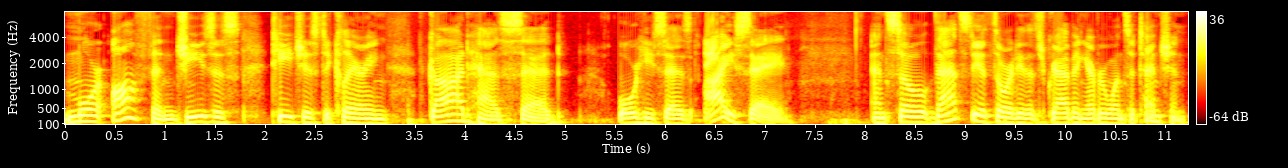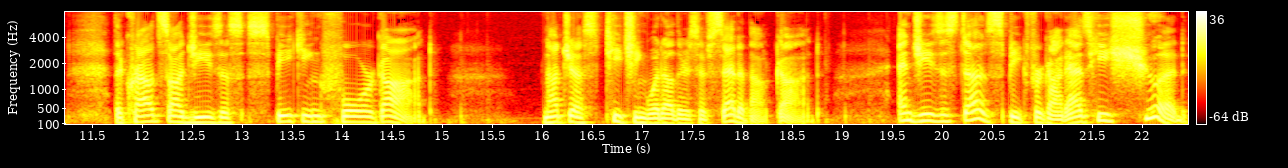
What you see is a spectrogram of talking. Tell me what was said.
More often, Jesus teaches declaring, God has said, or he says, I say. And so that's the authority that's grabbing everyone's attention. The crowd saw Jesus speaking for God, not just teaching what others have said about God. And Jesus does speak for God, as he should.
